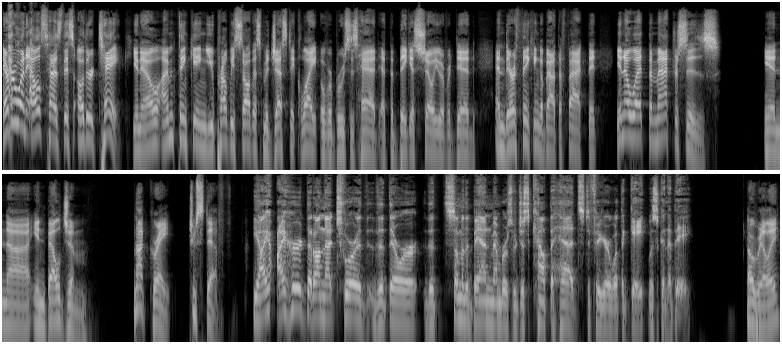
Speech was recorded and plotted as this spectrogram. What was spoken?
everyone else has this other take you know? I'm thinking you probably saw this majestic light over bruce's head at the biggest show you ever did. And they're thinking about the fact that you know what? The mattresses in uh, in Belgium. Not great. Too stiff. Yeah, I, I heard that on that tour that there were that some of the band members would just count the heads to figure out what the gate was going to be. Oh, really?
